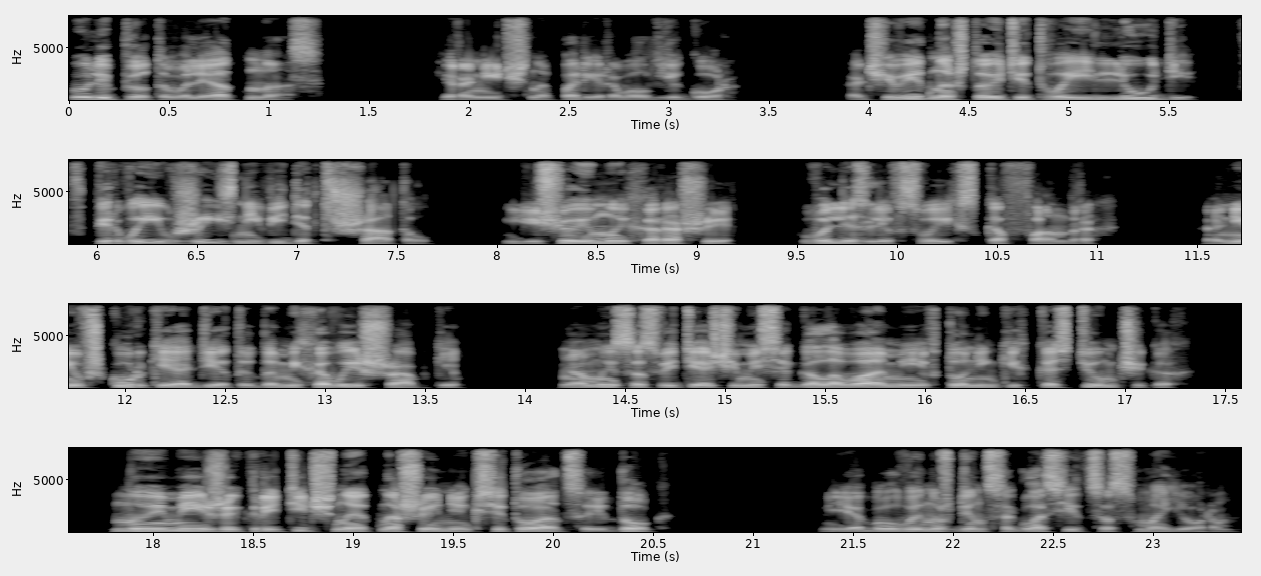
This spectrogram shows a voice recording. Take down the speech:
улепетывали от нас?» — иронично парировал Егор. «Очевидно, что эти твои люди впервые в жизни видят шаттл. Еще и мы хороши, вылезли в своих скафандрах. Они в шкурки одеты, да меховые шапки, а мы со светящимися головами и в тоненьких костюмчиках. Ну имей же критичное отношение к ситуации, док. Я был вынужден согласиться с майором.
